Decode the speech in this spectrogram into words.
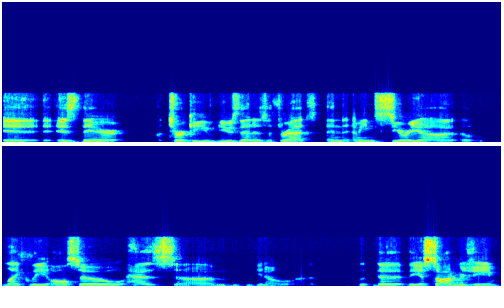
is, is, there Turkey views that as a threat, and I mean Syria likely also has, um, you know, the the Assad regime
